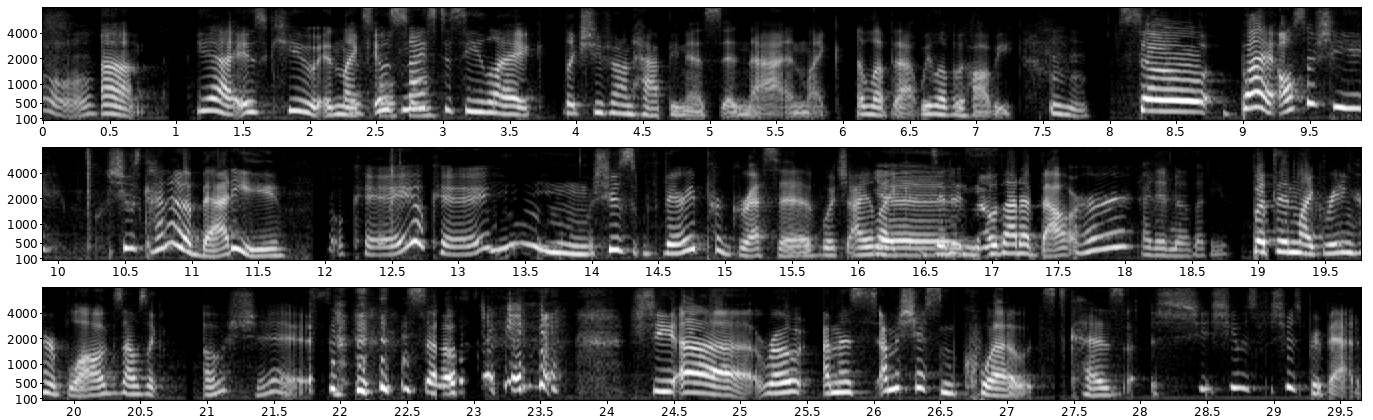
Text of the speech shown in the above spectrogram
Aw. um, yeah, it was cute and like That's it was nice to see like like she found happiness in that and like I love that. We love a hobby. Mhm. So, but also she she was kind of a baddie. Okay, okay. Mm, she was very progressive, which I like didn't know that about her. I didn't know that either. But then like reading her blogs, I was like, "Oh shit." so she uh wrote i'm gonna i'm gonna share some quotes because she she was she was pretty bad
